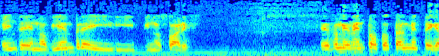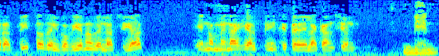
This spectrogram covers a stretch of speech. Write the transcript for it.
20 de noviembre y, y Pino Suárez. Es un evento totalmente gratuito del gobierno de la ciudad en homenaje al príncipe de la canción. Bien.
